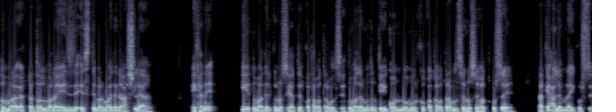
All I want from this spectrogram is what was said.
তোমরা একটা দল বানায়, এই যে ইস্তেমার ময়দানে আসলে, এখানে কে তোমাদেরকে নসিহতের কথাবার্তা বলছে? তোমাদের মতন কে গন্ড মূর্খ কথাবার্তা বলছে, নসিহত করছে, নাকি আলেমরাই করছে?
